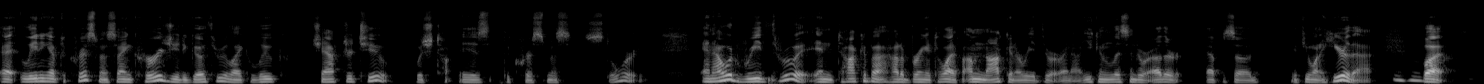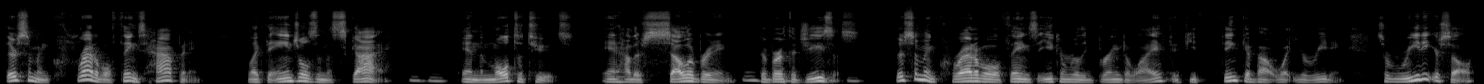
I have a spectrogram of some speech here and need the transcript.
at, leading up to Christmas, I encourage you to go through like Luke chapter 2, which ta- is the Christmas story. And I would read through it and talk about how to bring it to life. I'm not going to read through it right now. You can listen to our other episode if you want to hear that. Mm-hmm. But there's some incredible things happening, like the angels in the sky Mm-hmm. and the multitudes and how they're celebrating the birth Mhm. of Jesus. There's some incredible things that you can really bring to life if you think about what you're reading. So read it yourself,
